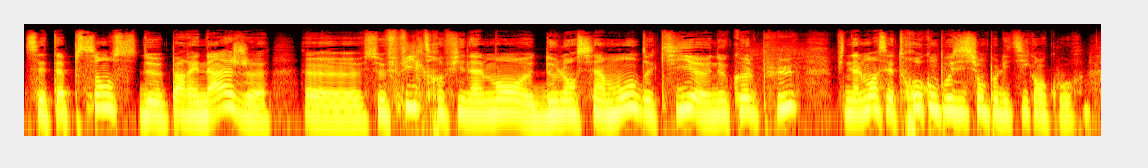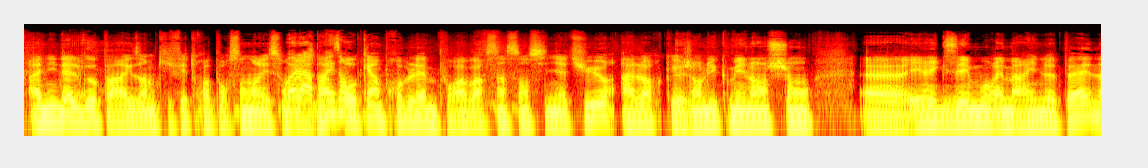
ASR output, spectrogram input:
cette absence de parrainage, euh, ce filtre finalement de l'ancien monde qui ne colle plus finalement à cette recomposition politique en cours. Anne Hidalgo, par exemple, qui fait 3% dans les sondages, voilà, n'a aucun problème pour avoir 500 signatures, alors que Jean-Luc Mélenchon, euh, Éric Zemmour et Marine Le Pen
